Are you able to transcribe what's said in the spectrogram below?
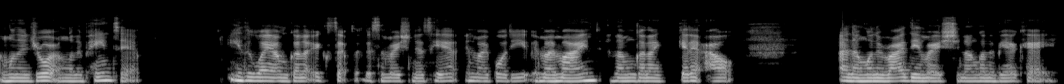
I'm gonna draw it. I'm gonna paint it. Either way, I'm gonna accept that this emotion is here in my body, in my mind, and I'm gonna get it out. And I'm gonna ride the emotion. I'm gonna be okay.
